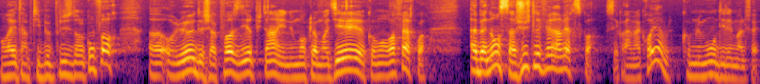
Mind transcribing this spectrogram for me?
on va, être un petit peu plus dans le confort. Euh, au lieu de chaque fois se dire, putain, il nous manque la moitié, comment on va faire quoi. Ah ben non, ça a juste l'effet inverse, quoi. C'est quand même incroyable, comme le monde il est mal fait.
